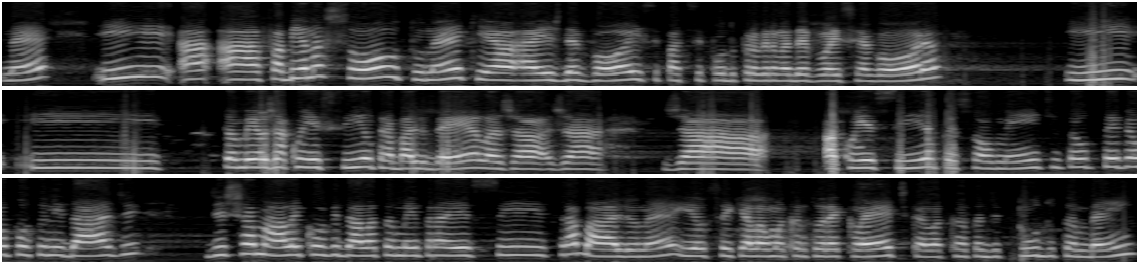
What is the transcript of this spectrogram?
né? E a, a Fabiana Souto, né, que é a ex-The Voice, participou do programa The Voice agora. E, e também eu já conhecia o trabalho dela, já, já, já a conhecia pessoalmente, então teve a oportunidade de chamá-la e convidá-la também para esse trabalho, né? E eu sei que ela é uma cantora eclética, ela canta de tudo também.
